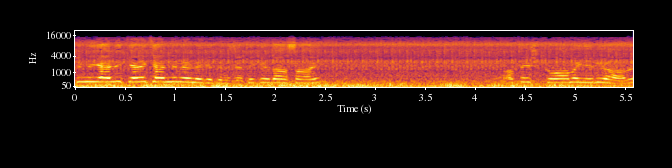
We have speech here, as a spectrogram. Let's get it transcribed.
Şimdi geldik gene kendi memleketimize. Tekirdağ sahil. Ateş kıvama geliyor abi.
